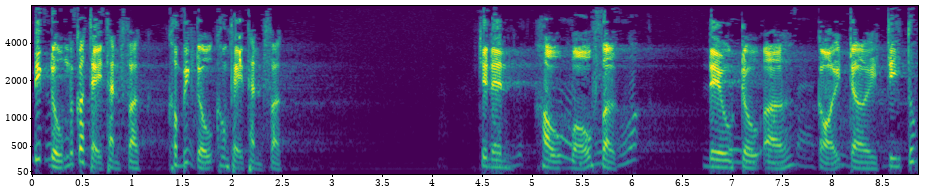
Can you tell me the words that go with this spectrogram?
Biết đủ mới có thể thành phật. Không biết đủ không thể thành phật. Cho nên hậu bổ phật đều trụ ở cõi trời tri túc.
